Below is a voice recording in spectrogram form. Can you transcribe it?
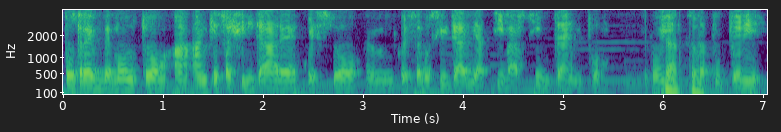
potrebbe molto ah, anche facilitare questo, ehm, questa possibilità di attivarsi in tempo. Poi certo. sta tutto lì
